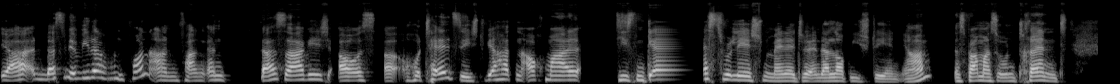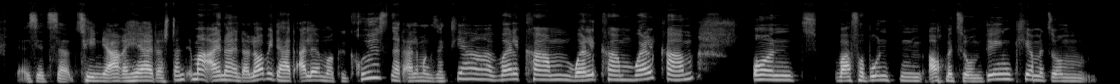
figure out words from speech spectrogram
ja, dass wir wieder von vorn anfangen. Und das sage ich aus äh, Hotelsicht. Wir hatten auch mal diesen Guest Relation Manager in der Lobby stehen, ja. Das war mal so ein Trend. Der ist jetzt zehn Jahre her. Da stand immer einer in der Lobby, der hat alle immer gegrüßt und hat alle immer gesagt, ja, welcome, welcome, welcome. Und war verbunden auch mit so einem Ding hier, mit so einem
